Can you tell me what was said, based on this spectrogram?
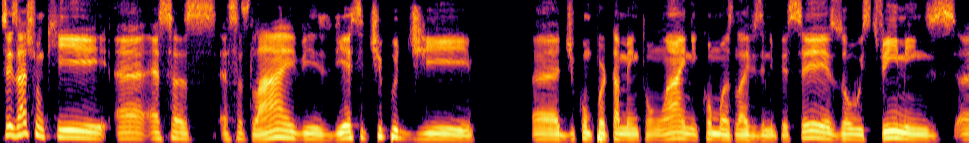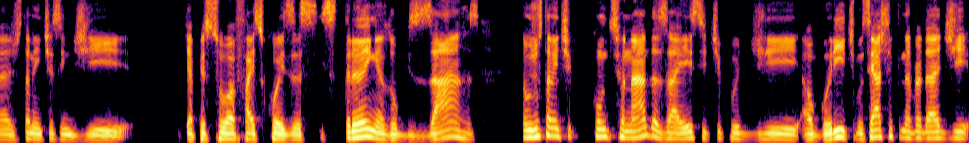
Vocês acham que uh, essas, essas lives e esse tipo de, uh, de comportamento online, como as lives NPCs ou streamings, justamente assim, de que a pessoa faz coisas estranhas ou bizarras, estão justamente condicionadas a esse tipo de algoritmo? Você acha que, na verdade,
